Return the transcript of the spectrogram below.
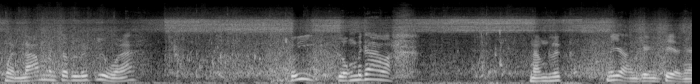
เหมือนน้ำมันจะลึกอยู่นะอุ้ย ลงไม่ได้ว่ะ น้ำลึกไม่อยากเกงเปียกไง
